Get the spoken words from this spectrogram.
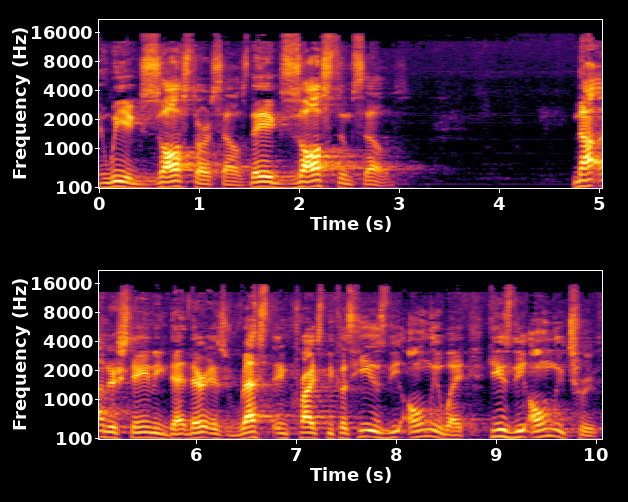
And we exhaust ourselves, they exhaust themselves not understanding that there is rest in Christ because He is the only way, He is the only truth,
